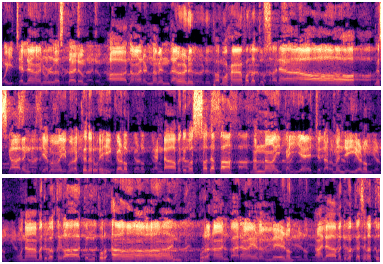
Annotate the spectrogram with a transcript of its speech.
പോയി ചെല്ലാനുള്ള സ്ഥലം. ആ നാലെണ്ണം എന്താണ്. നിസ്കാരം കൃത്യമായി മുറക്ക് നിർവഹിക്കണം. രണ്ടാമത് വസ്സദഖ. നന്നായി കയ്യച്ച് ധർമ്മം ചെയ്യണം. മൂന്നാമത് വഖിറാത്തുൽ ഖുർആൻ. ഖുർആൻ പാരായണം വേണം. നാലാമത് വക്കസ്റത്തു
